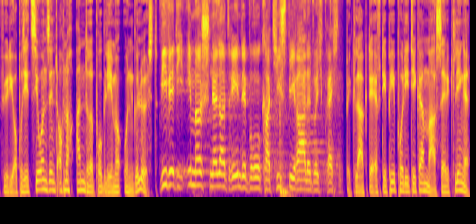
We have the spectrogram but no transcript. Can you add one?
Für die Opposition sind auch noch andere Probleme ungelöst. Wie wir die immer schneller drehende Bürokratiespirale durchbrechen, beklagt der FDP-Politiker Marcel Klinge,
